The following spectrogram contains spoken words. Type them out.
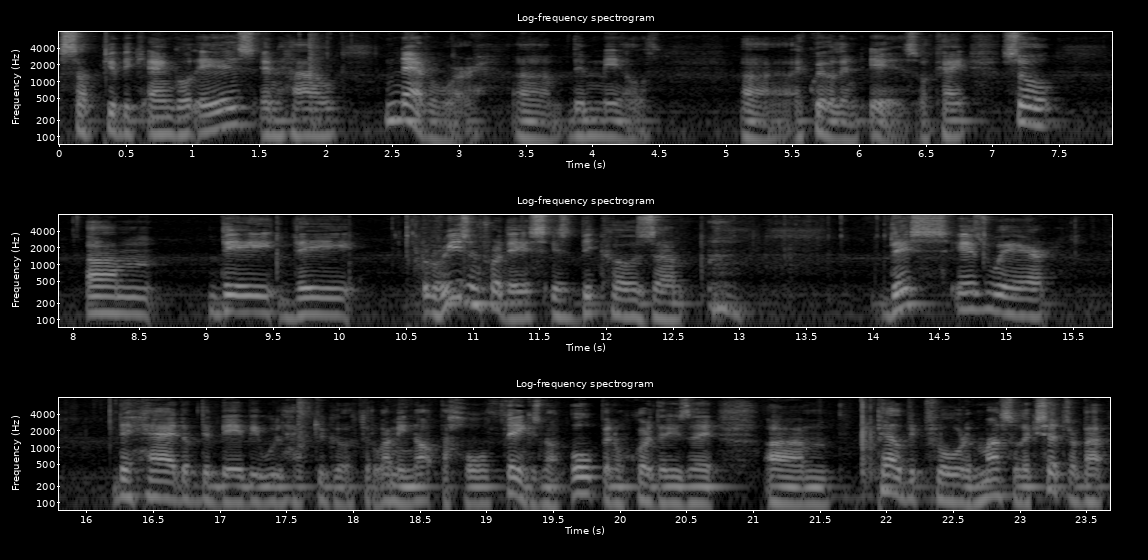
subpubic angle is and how narrower um, the male uh, equivalent is, okay? So um, the, the reason for this is because um, this is where the head of the baby will have to go through. I mean, not the whole thing is not open. Of course, there is a um, pelvic floor, muscle, etc. But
